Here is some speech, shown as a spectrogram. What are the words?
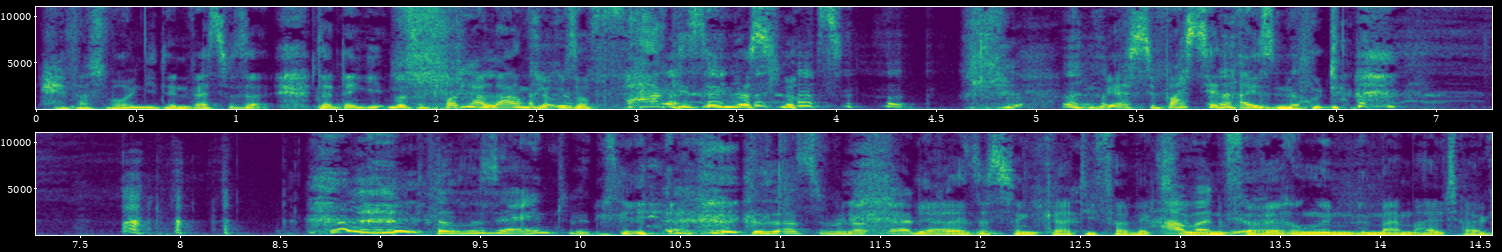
hä, was wollen die denn? Weißt du, da denke ich immer sofort Alarmglocken, so, fuck, ist irgendwas los? Und wer ist Sebastian Eisenhut? Das ist ja Endwitz. Das hast du mir noch gar nicht Ja, erzählt. das sind gerade die Verwechslungen und Verwirrungen in meinem Alltag.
